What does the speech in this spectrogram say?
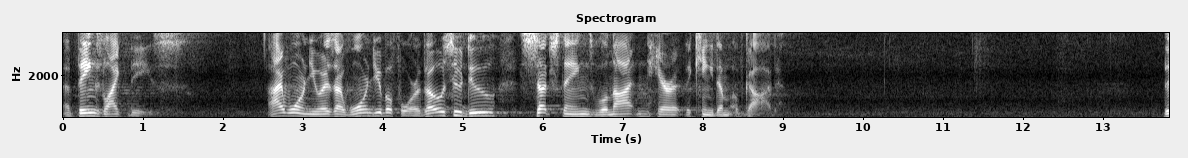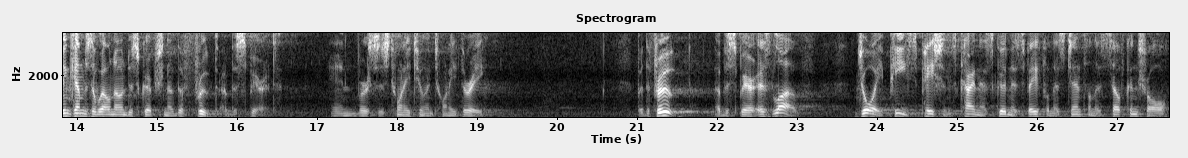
and things like these. I warn you, as I warned you before, those who do such things will not inherit the kingdom of God. Then comes the well known description of the fruit of the Spirit in verses 22 and 23. But the fruit of the Spirit is love, joy, peace, patience, kindness, goodness, faithfulness, gentleness, self control.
